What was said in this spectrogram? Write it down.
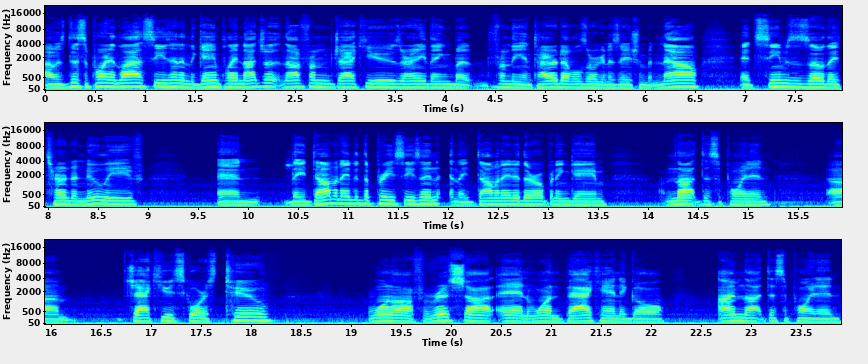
I was disappointed last season in the gameplay, not just not from Jack Hughes or anything, but from the entire Devils organization. But now it seems as though they turned a new leaf, and they dominated the preseason and they dominated their opening game. I'm not disappointed. Um, Jack Hughes scores two, one off a wrist shot and one backhanded goal. I'm not disappointed.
